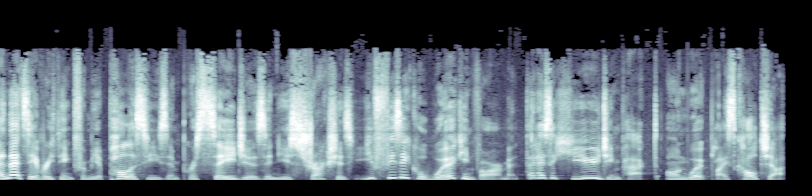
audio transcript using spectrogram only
and that's everything from your policies and procedures and your structures, your physical work environment. That has a huge impact on workplace culture.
